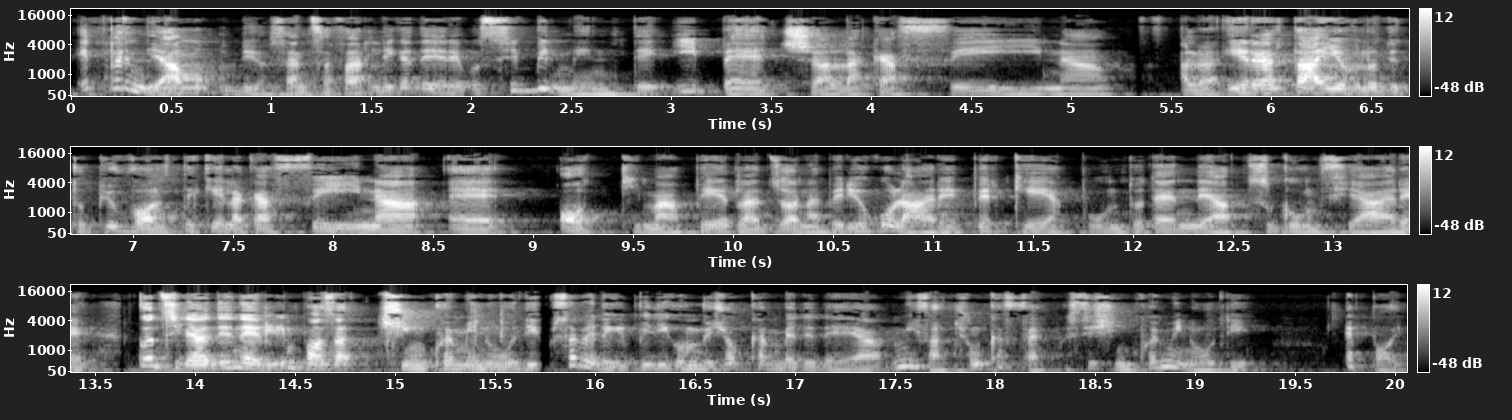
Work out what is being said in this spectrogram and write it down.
E prendiamo, oddio, senza farli cadere possibilmente, i patch alla caffeina. Allora, in realtà io ve l'ho detto più volte che la caffeina è ottima per la zona perioculare perché appunto tende a sgonfiare. Consigliano di tenerli in posa 5 minuti. Sapete che vi dico invece ho cambiato idea, mi faccio un caffè questi 5 minuti e poi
